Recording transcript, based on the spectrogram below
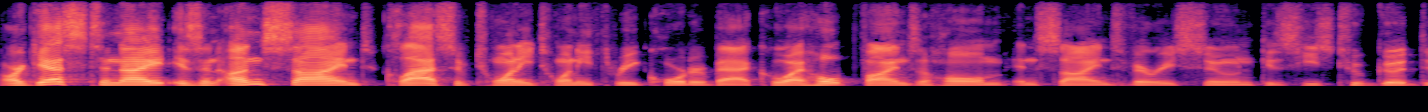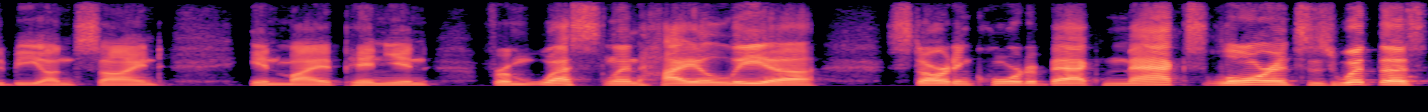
Our guest tonight is an unsigned class of 2023 quarterback who I hope finds a home and signs very soon because he's too good to be unsigned, in my opinion. From Westland Hialeah, starting quarterback Max Lawrence is with us.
